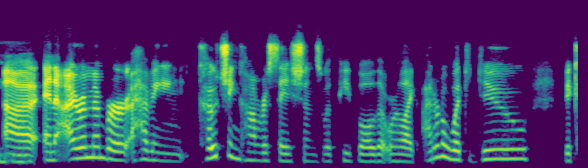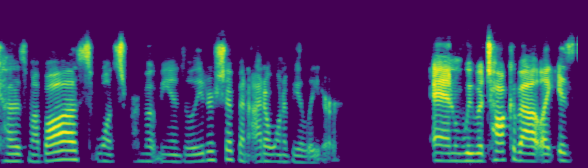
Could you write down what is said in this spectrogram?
Mm-hmm. Uh, and I remember having coaching conversations with people that were like, I don't know what to do because my boss wants to promote me into leadership and I don't want to be a leader. And we would talk about like, is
